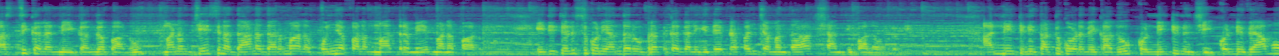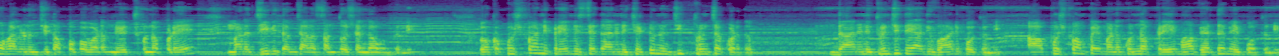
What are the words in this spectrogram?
అస్థికలన్నీ గంగపాలు. మనం చేసిన దాన ధర్మాల పుణ్యఫలం మాత్రమే మన పాలు. ఇది తెలుసుకొని అందరూ బ్రతకగలిగితే ప్రపంచమంతా శాంతి పాలవుతుంది అన్నింటిని తట్టుకోవడమే కాదు కొన్నింటి నుంచి కొన్ని వ్యామోహాల నుంచి తప్పుకోవడం నేర్చుకున్నప్పుడే మన జీవితం చాలా సంతోషంగా ఉంటుంది. ఒక పుష్పాన్ని ప్రేమిస్తే దానిని చెట్టు నుంచి త్రుంచకూడదు. దానిని త్రుంచితే అది వాడిపోతుంది. ఆ పుష్పంపై మనకున్న ప్రేమ వ్యర్థమైపోతుంది.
